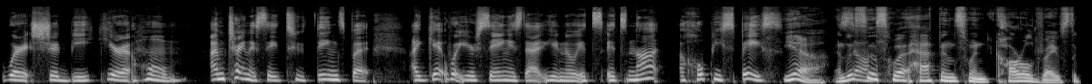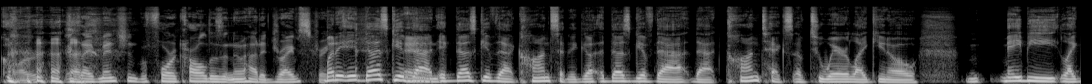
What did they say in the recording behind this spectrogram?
where it should be here at home. I'm trying to say two things, but I get what you're saying is that you know it's it's not a Hopi space. yeah. And this So- is what happens when Carl drives the car. As I mentioned before, Carl doesn't know how to drive straight. But it, it does give And- that it does give that concept. It, go, it does give that that context of to where like you know maybe like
